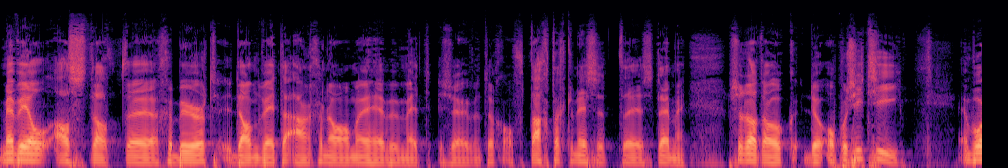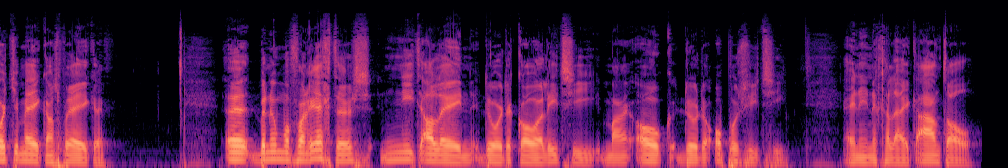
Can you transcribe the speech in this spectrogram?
Men wil, als dat uh, gebeurt, dan wetten aangenomen hebben met 70 of 80 Knesset stemmen. Zodat ook de oppositie een woordje mee kan spreken. Het benoemen van rechters niet alleen door de coalitie, maar ook door de oppositie. En in een gelijk aantal.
